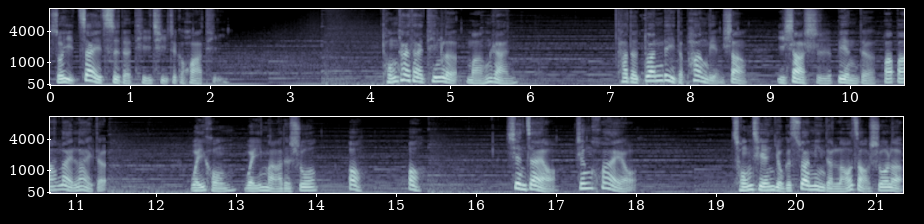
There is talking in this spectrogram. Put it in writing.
所以再次的提起这个话题。童太太听了茫然，她的端丽的胖脸上一霎时变得巴巴赖赖的，微红微麻的说：“哦，哦，现在哦，真坏哦。从前有个算命的老早说了，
